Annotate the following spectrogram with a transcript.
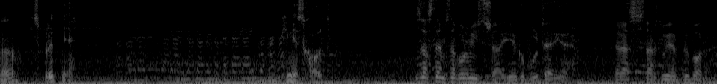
No, sprytnie. Kim jest Holt? Zastępca burmistrza i jego bull terrier. Teraz startuje w wyborach.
